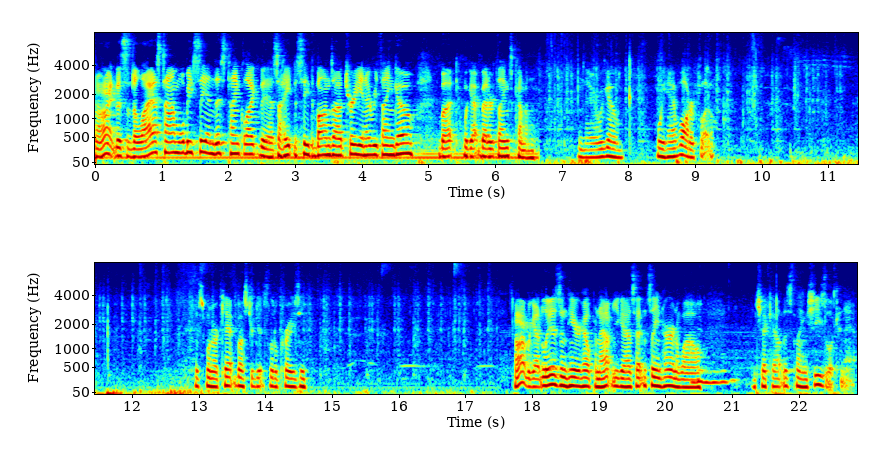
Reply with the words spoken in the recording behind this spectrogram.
All right, this is the last time we'll be seeing this tank like this. I hate to see the bonsai tree and everything go, but we got better things coming. And there we go. We have water flow. This one our cat buster gets a little crazy. All right, we got Liz in here helping out. You guys haven't seen her in a while. Mm-hmm. And check out this thing she's looking at.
